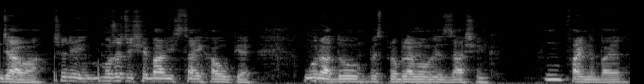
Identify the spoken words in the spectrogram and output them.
działa. Czyli możecie się bawić w całej chałupie. Góra, dół, bez problemu jest zasięg. Fajny bajer.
